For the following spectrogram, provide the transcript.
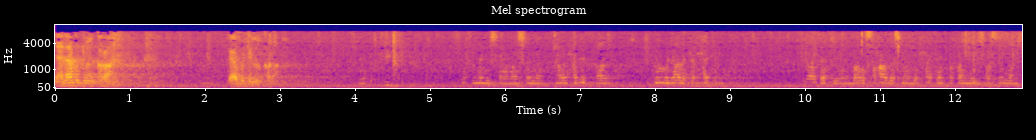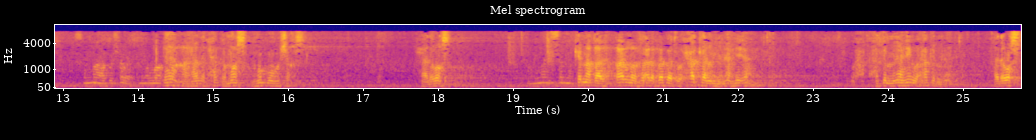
لا لابد من قراءة. لابد من قراءة. النبي صلى الله عليه وسلم الحديث قال يكون ذلك الحكم. بعض الصحابة اسمه الحكم فقال النبي صلى الله عليه وسلم سماه أبو شرف إن الله لا هذا الحكم وصف مو هو شخص. هذا وصف. كما قال قال الله تعالى فبتوا حكما من أهلها حكم من أهله وحكم من أهله هذا وصف.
